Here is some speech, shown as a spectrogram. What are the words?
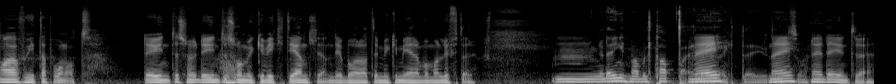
Ja, jag får hitta på något. Det är ju inte, så, det är inte så mycket vikt egentligen. Det är bara att det är mycket mer än vad man lyfter. Mm, det är inget man vill tappa. Nej. Direkt. Det är ju Nej, nej det är ju inte det.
